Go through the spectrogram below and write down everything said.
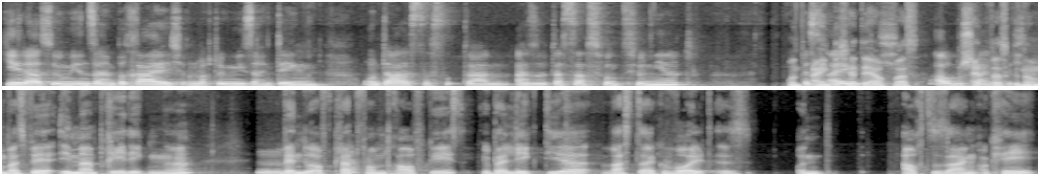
Jeder ist irgendwie in seinem Bereich und macht irgendwie sein Ding. Und da ist das dann, also dass das funktioniert. Und eigentlich, eigentlich, hat er auch was, etwas genommen, was wir immer predigen, ne? Mhm. Wenn du auf Plattformen ja. drauf gehst, überleg dir, was da gewollt ist. Und auch zu sagen, okay,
